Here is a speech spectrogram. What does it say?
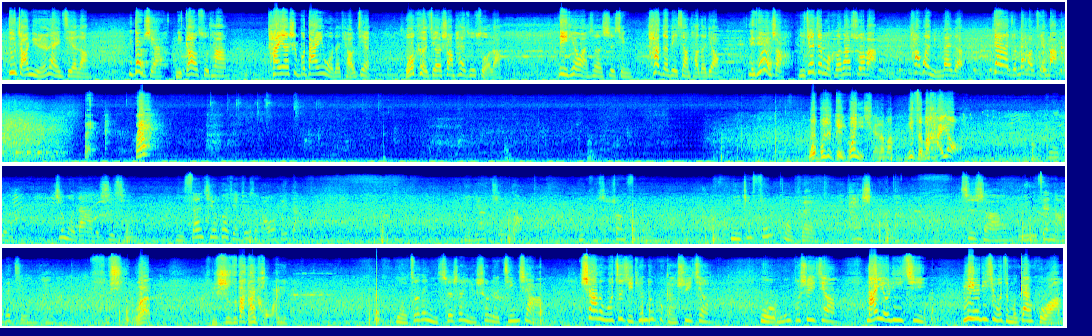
都找女人来接了。你到底谁？你告诉他，他要是不答应我的条件，我可就要上派出所了。那天晚上的事情，他可别想逃得掉。哪天晚上？你就这么和他说吧，他会明白的。叫他准备好钱吧。喂，喂，我不是给过你钱了吗？你怎么还要？哥哥，这么大的事情，你三千块钱就想把我给打发？你要知道，你可是撞死的人，你这封口费也太少了吧？至少也得再拿个几万块吧？几万？你狮子大开口啊你！我坐在你车上也受了惊吓，吓得我这几天都不敢睡觉。我们不睡觉，哪有力气？没有力气我怎么干活啊？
